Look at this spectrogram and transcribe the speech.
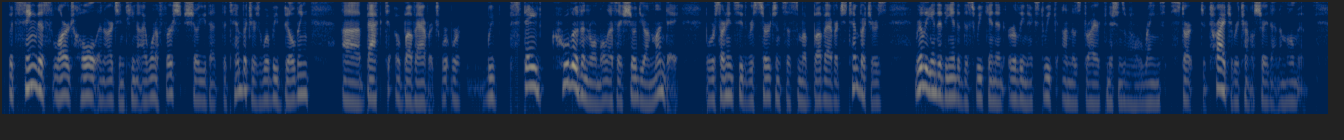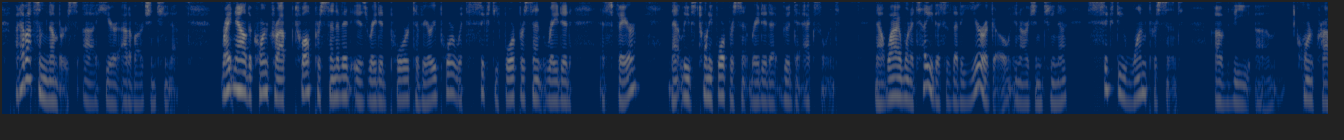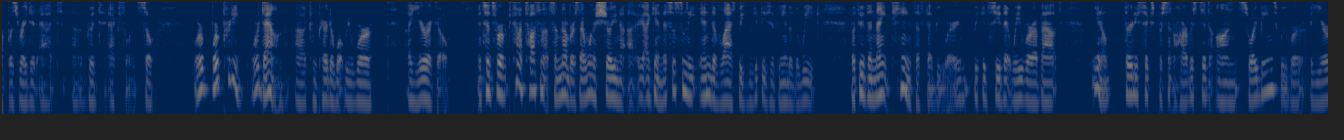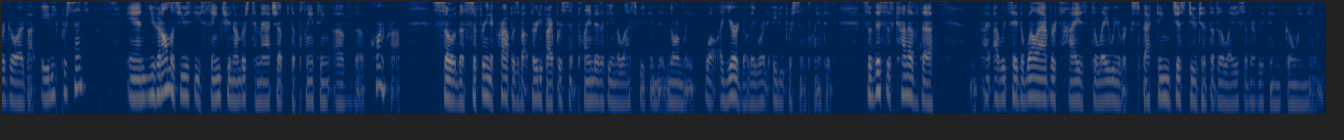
But seeing this large hole in Argentina, I want to first show you that the temperatures will be building uh, back to above average. We're, we have stayed cooler than normal, as I showed you on Monday, but we're starting to see the resurgence of some above average temperatures really into the end of this weekend and early next week on those drier conditions before rains start to try to return. I'll show you that in a moment. But how about some numbers uh, here out of Argentina? Right now, the corn crop, 12% of it is rated poor to very poor, with 64% rated as fair. And that leaves 24% rated at good to excellent. Now, why I want to tell you this is that a year ago in Argentina, 61% of the um, corn crop was rated at uh, good to excellent. So we're, we're pretty, we're down uh, compared to what we were a year ago. And since we're kind of tossing out some numbers, I want to show you now, again, this was from the end of last week. We get these at the end of the week. But through the 19th of February, we could see that we were about, you know, 36% harvested on soybeans. We were a year ago at about 80%. And you can almost use these same two numbers to match up the planting of the corn crop. So the safrinha crop was about 35% planted at the end of last week. And normally, well, a year ago, they were at 80% planted. So this is kind of the I, I would say the well advertised delay we were expecting just due to the delays of everything going in.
